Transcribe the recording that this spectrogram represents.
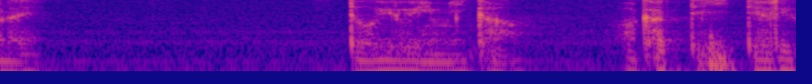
れどういう意味か分かっていてる？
